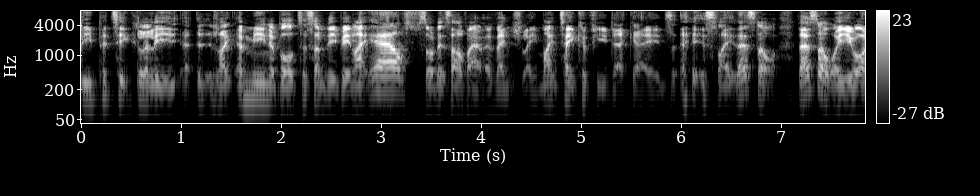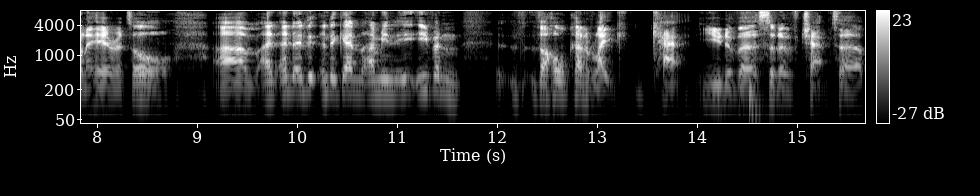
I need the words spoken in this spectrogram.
be particularly uh, like amenable to somebody being like yeah i'll sort itself out eventually. Might take a few decades. It's like that's not that's not what you want to hear at all. Um and and and again i mean even the whole kind of like cat universe sort of chapter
